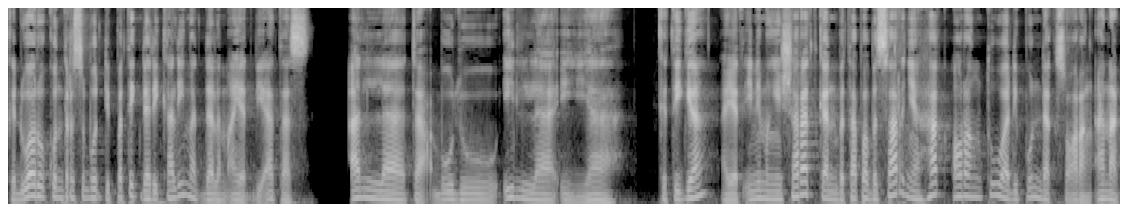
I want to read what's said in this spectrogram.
Kedua rukun tersebut dipetik dari kalimat dalam ayat di atas, Allah ta'budu illa iyyah. Ketiga, ayat ini mengisyaratkan betapa besarnya hak orang tua di pundak seorang anak.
